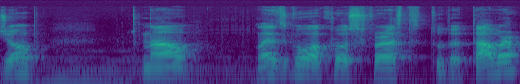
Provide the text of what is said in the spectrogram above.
Job. Now let's go across first to the tower.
